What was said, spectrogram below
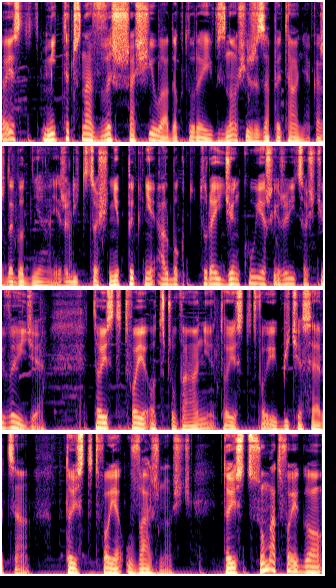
To jest mityczna wyższa siła, do której wznosisz zapytania każdego dnia, jeżeli coś nie pyknie, albo której dziękujesz, jeżeli coś ci wyjdzie. To jest Twoje odczuwanie, to jest Twoje bicie serca, to jest Twoja uważność, to jest suma Twojego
